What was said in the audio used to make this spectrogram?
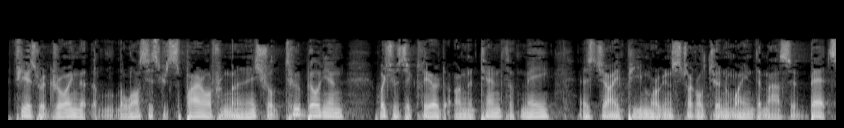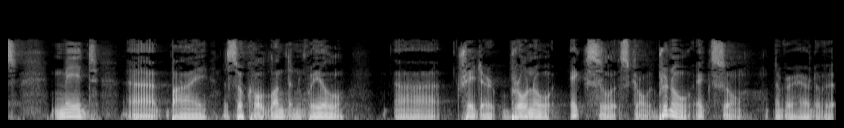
Fears were growing that the, losses could spiral from an initial 2 billion, which was declared on the 10th of May, as JP Morgan struggled to unwind the massive bets made uh, by the so-called London whale uh, trader Bruno Iksil, it's called. Bruno Iksil. Never heard of it.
